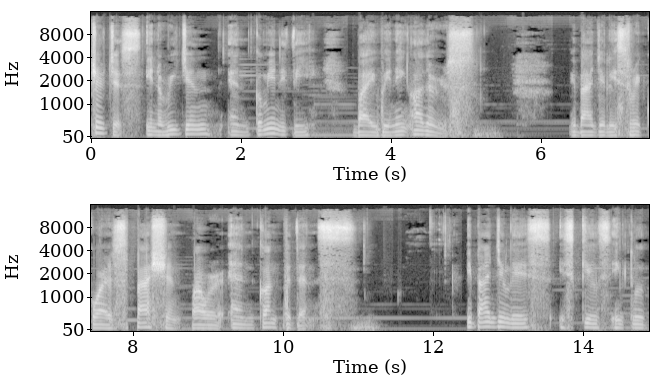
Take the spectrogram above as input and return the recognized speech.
churches in a region and community by winning others. Evangelist requires passion, power, and confidence. Evangelist skills include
